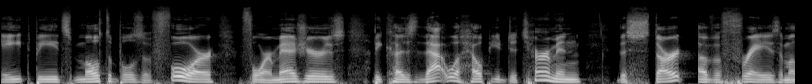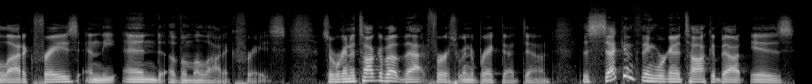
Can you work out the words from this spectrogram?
eight beats, multiples of four, four measures, because that will help you determine the start of a phrase, a melodic phrase, and the end of a melodic phrase. So we're going to talk about that first. We're going to break that down. The second thing we're going to talk about is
